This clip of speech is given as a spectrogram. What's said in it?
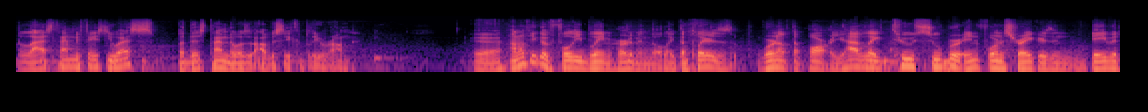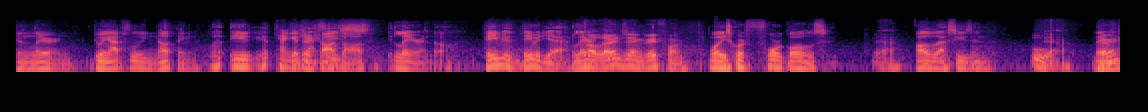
the last time we faced US, but this time it was obviously completely wrong. Yeah. I don't know if you could fully blame Herdman though. Like the players weren't up to par. You have like two super informed strikers in David and Larin doing absolutely nothing. Well, you Can't get their shots off. Larin though. David, David, yeah, No, Larin. Larin's in great form. well, he scored four goals Yeah. all of last season. Yeah. Larin,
